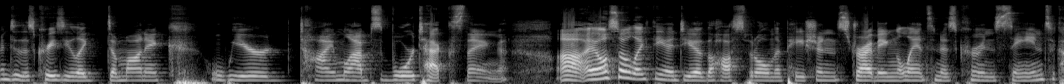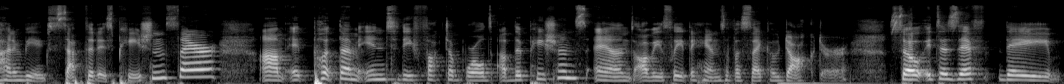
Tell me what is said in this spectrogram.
into this crazy, like, demonic, weird time lapse vortex thing. Uh, I also like the idea of the hospital and the patients driving Lance and his crew insane to kind of be accepted as patients there. Um, it put them into the fucked up worlds of the patients and obviously at the hands of a psycho doctor. So it's as if they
